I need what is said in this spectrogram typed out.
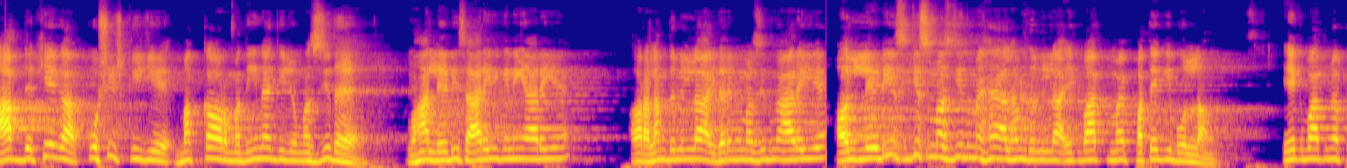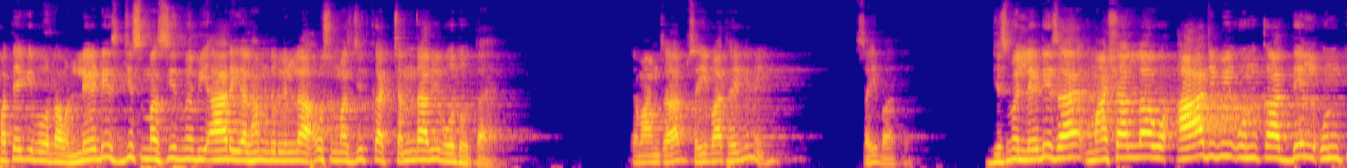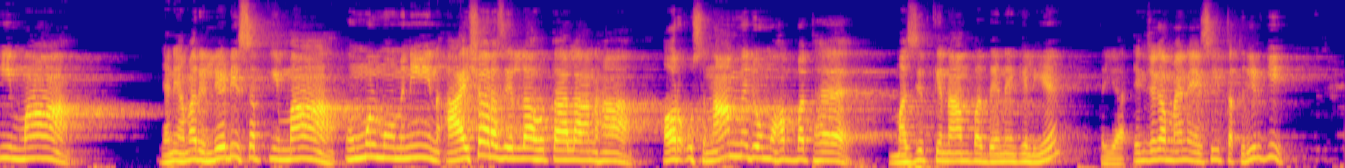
आप देखिएगा, कोशिश कीजिए, मक्का और मदीना की जो मस्जिद है, वहाँ लेडीज़ आ रही है कि नहीं आ रही है? और अल्हम्दुलिल्लाह, इधर भी मस्जिद में आ रही है। और लेडीज़ जिस मस्जिद में है, अल्हम्दुलिल्लाह, एक बात मैं पते की बोल रहा हूँ। एक बात मैं पते की बोल रहा हूँ, लेडीज़ जिस मस्जिद में भी आ रही है, अल्हम्दुलिल्लाह, उस मस्जिद का चंदा भी बहुत होता है। तमाम साहब, सही बात है कि नहीं? सही बात है। जिसमें लेडीज़ आए, माशाल्लाह, वो आज भी उनका दिल, उनकी माँ यानी हमारी लेडीज़ सबकी माँ, उम्मुल मोमिनीन, आयशा रज़ी अल्लाह तहा और उस नाम में जो मोहब्बत है, मस्जिद के नाम पर देने के लिए तैयार। एक जगह मैंने ऐसी तकरीर की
